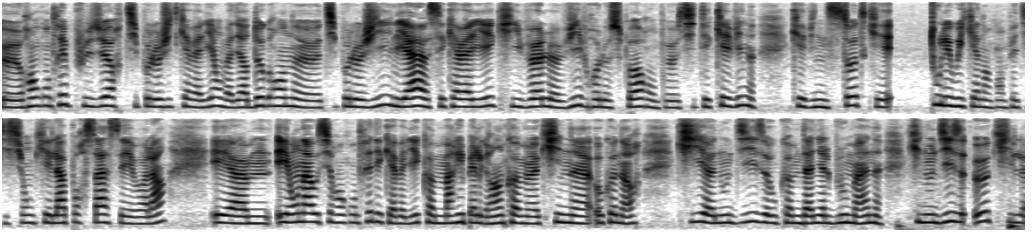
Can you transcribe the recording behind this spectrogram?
euh, rencontré plusieurs typologies de cavaliers, on va dire deux grandes euh, typologies. Il y a ces cavaliers qui veulent vivre le sport. On peut citer Kevin, Kevin Stott, qui est tous les week-ends en compétition, qui est là pour ça, c'est voilà. Et, euh, et, on a aussi rencontré des cavaliers comme Marie Pellegrin, comme euh, Keane O'Connor, qui euh, nous disent, ou comme Daniel Bluman, qui nous disent eux qu'ils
